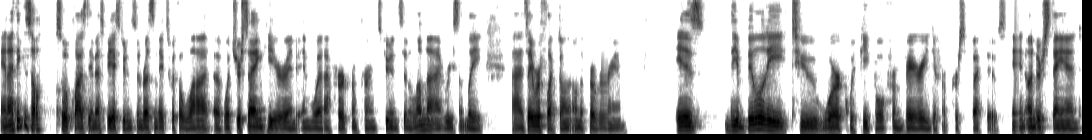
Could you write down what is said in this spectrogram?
and I think this also applies to MSBA students and resonates with a lot of what you're saying here and, and what I've heard from current students and alumni recently uh, as they reflect on, on the program, is the ability to work with people from very different perspectives and understand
